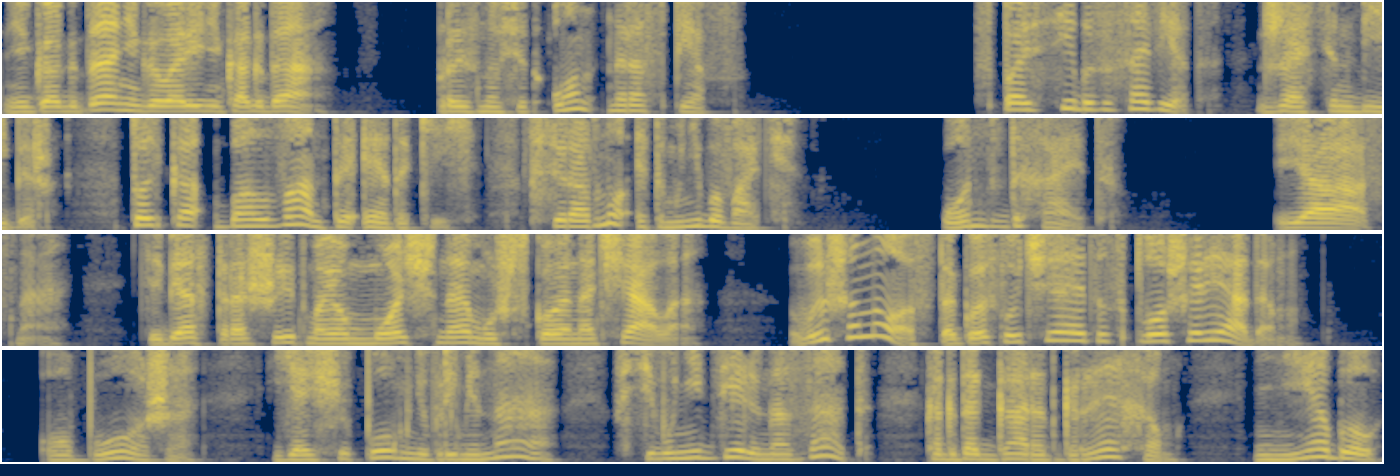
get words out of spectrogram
«Никогда не говори никогда», — произносит он нараспев. «Спасибо за совет, Джастин Бибер. Только болван ты эдакий. Все равно этому не бывать». Он вздыхает. «Ясно. Тебя страшит мое мощное мужское начало. Выше нос, такое случается сплошь и рядом». «О боже, я еще помню времена, всего неделю назад, когда Гаррет Грэхэм не был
